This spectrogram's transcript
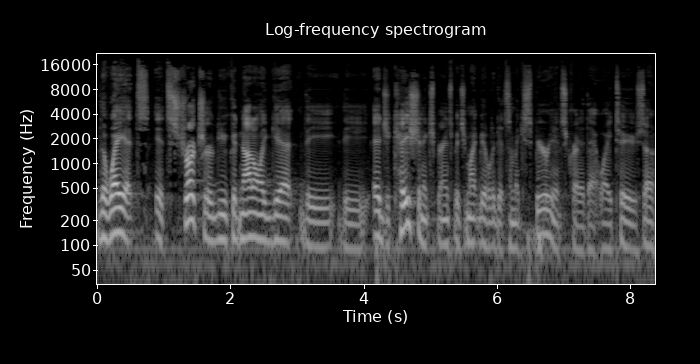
the way it's it's structured, you could not only get the the education experience, but you might be able to get some experience credit that way too. So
